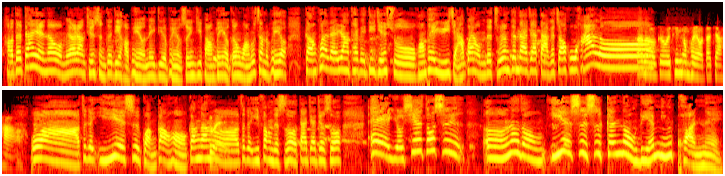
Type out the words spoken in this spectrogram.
好的，当然呢，我们要让全省各地好朋友、内地的朋友、收音机旁朋友跟网络上的朋友，赶快来让台北地检署黄佩瑜检察官，我们的主任跟大家打个招呼，，Hello，Hello，，各位听众朋友，大家好。好哇，这个一页式广告哈，刚刚呢这个一放的时候，大家就说，哎，有些都是呃那种一页式是跟那种联名款呢，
